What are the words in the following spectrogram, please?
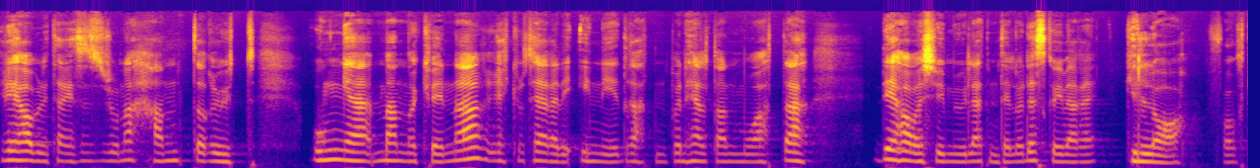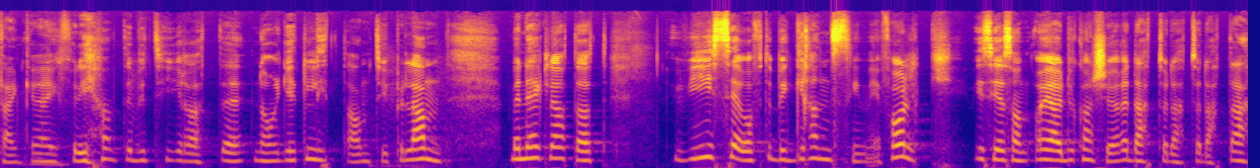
rehabiliteringsinstitusjoner, henter ut unge menn og kvinner, rekrutterer de inn i idretten på en helt annen måte. Det har ikke vi muligheten til, og det skal vi være glad for, tenker jeg. fordi det betyr at uh, Norge er et litt annet type land. Men det er klart at vi ser ofte begrensningene i folk. Vi sier sånn 'Å ja, du kan kjøre dette og dette og dette'.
